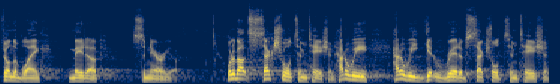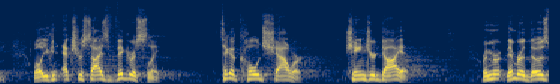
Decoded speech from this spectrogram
fill in the blank, made up scenario. What about sexual temptation? How do we, how do we get rid of sexual temptation? Well, you can exercise vigorously, take a cold shower, change your diet, Remember, remember those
